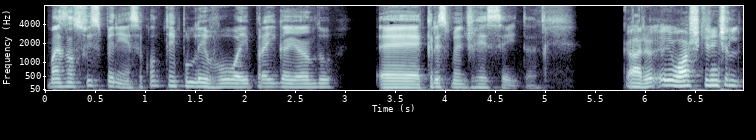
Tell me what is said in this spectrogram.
Mas na sua experiência, quanto tempo levou aí para ir ganhando é, crescimento de receita? Cara, eu acho que a gente,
